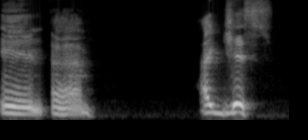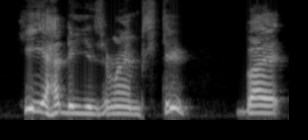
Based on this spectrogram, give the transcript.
and um, I just he had to use ramps too. But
